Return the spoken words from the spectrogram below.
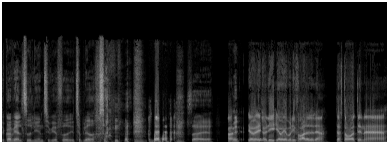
Det gør vi altid lige indtil vi har fået etableret sådan. så øh, Men- Jeg, jeg, jeg, vil- jeg må lige forrette det der. Der står, at den er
